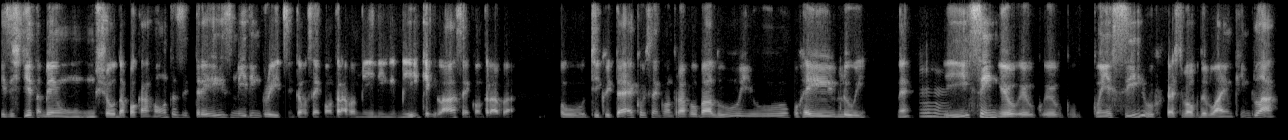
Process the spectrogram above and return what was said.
Existia também um, um, show da Pocahontas e três meet and greets. Então você encontrava Minnie Mickey lá, você encontrava o Tico e Teco, você encontrava o Balu e o, o Rei Louis, né? Uhum. E sim, eu, eu, eu conheci o Festival do Lion King lá,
